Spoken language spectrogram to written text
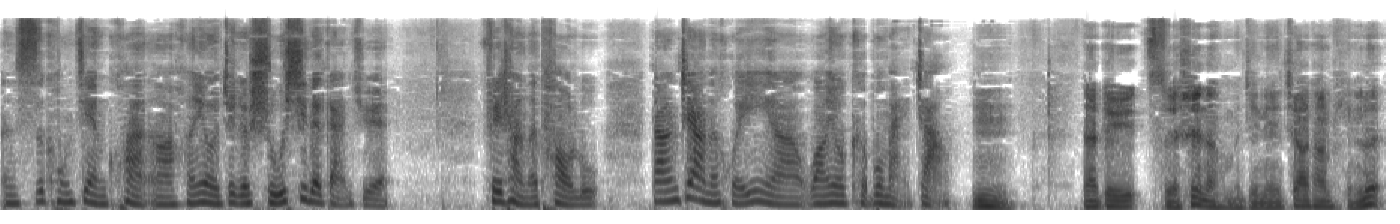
嗯，司空见惯啊，很有这个熟悉的感觉，非常的套路。当然，这样的回应啊，网友可不买账。嗯，那对于此事呢，我们今天焦糖评论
